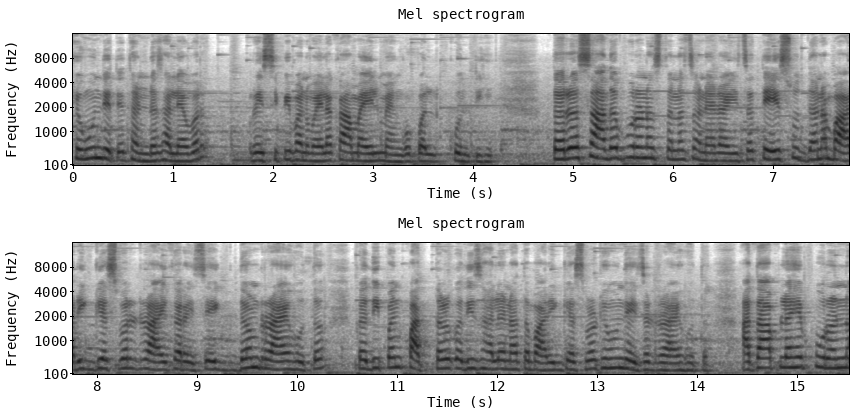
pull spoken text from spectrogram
ठेवून देते थंड झाल्यावर. रेसिपी बनवायला काम येईल मँगो पल कोणतीही. तर साधं पुरण असतं ना चण्या डाळीचं ते सुद्धा ना बारीक गॅसवर ड्राय करायचं. एकदम ड्राय होतं. कधी पण पातळ कधी झालं ना तर बारीक गॅसवर ठेवून द्यायचं ड्राय होतं. आता आपलं हे पुरण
